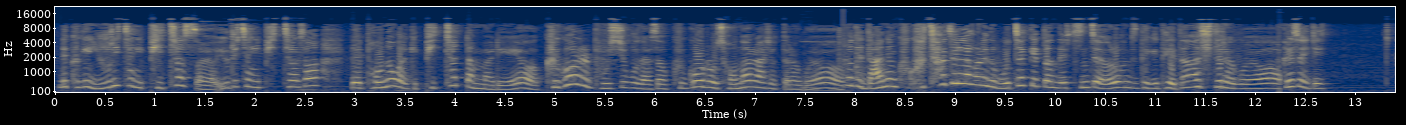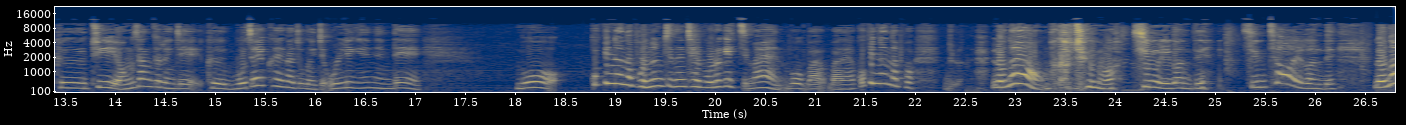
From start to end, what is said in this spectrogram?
근데 그게 유리창에 비쳤어요. 유리창에 비쳐서 내 번호가 이렇게 비쳤단 말이에요. 그거를 보시고 나서 그거로 전화를 하셨더라고요. 근데 나는 그거 찾으려고 해도 못 찾겠던데 진짜 여러분들 되게 대단하시더라고요. 그래서 이제 그 뒤에 영상들은 이제 그 모자이크 해가지고 이제 올리긴 했는데 뭐 꽃빛 누나 번호인지는 잘 모르겠지만 뭐 막 많아요. 꽃빛 누나 번 러너 형! 막 갑자기 막 지금 읽었는데 지금 처음 읽었는데 러너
